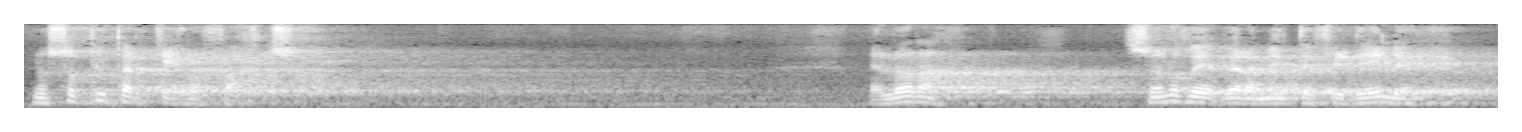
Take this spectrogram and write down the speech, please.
Non so più perché lo faccio. E allora sono veramente fedele?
